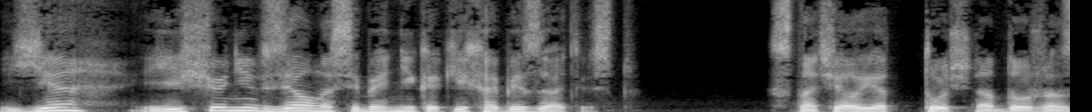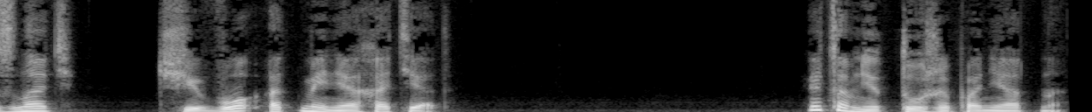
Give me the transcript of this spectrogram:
Я еще не взял на себя никаких обязательств. Сначала я точно должен знать, чего от меня хотят. Это мне тоже понятно.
